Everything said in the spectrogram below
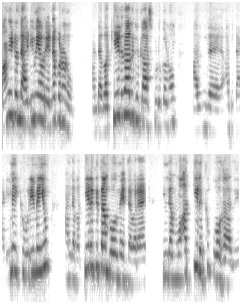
வாங்கிட்டு வந்த அடிமை அவர் என்ன பண்ணணும்? அந்த வக்கீல் தான் அதுக்கு காசு கொடுக்கணும். அந்த அந்த அடிமைக்கு உரிமையும் அந்த வக்கீலுக்கு தான் போகுமே தவிர இந்த அக்கீலுக்கு போகாது.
